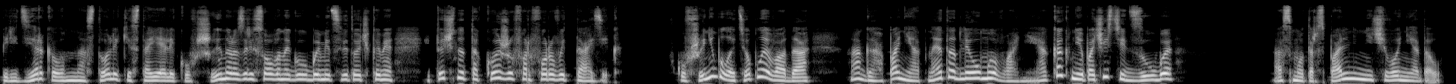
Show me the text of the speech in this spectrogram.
Перед зеркалом на столике стояли кувшин, разрисованный голубыми цветочками, и точно такой же фарфоровый тазик. В кувшине была теплая вода. Ага, понятно, это для умывания. А как мне почистить зубы? Осмотр спальни ничего не дал.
